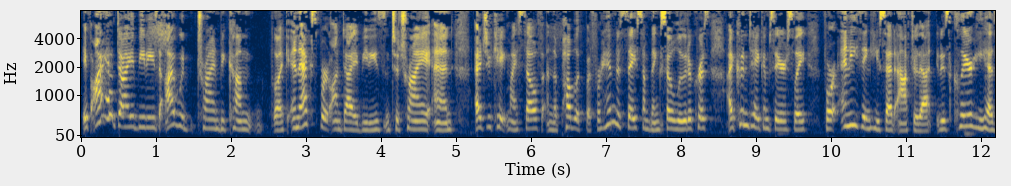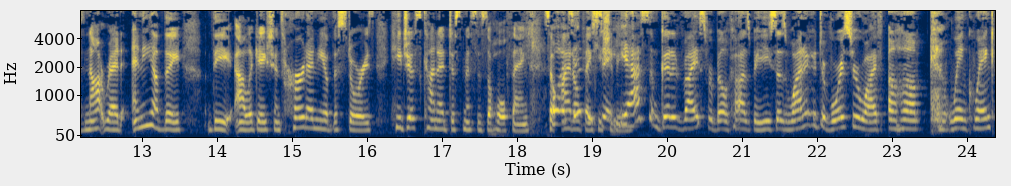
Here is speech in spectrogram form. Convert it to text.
if I had diabetes, I would try and become like an expert on diabetes and to try and educate myself and the public. But for him to say something so ludicrous, I couldn't take him seriously for anything he said after that. It is clear he has not read any of the, the allegations, heard any of the stories. He just kind of dismisses the whole thing. So Well, I don't think he should be. He has some good advice for Bill Cosby. He says, "Why don't you divorce your wife? Uh huh. wink, wink.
